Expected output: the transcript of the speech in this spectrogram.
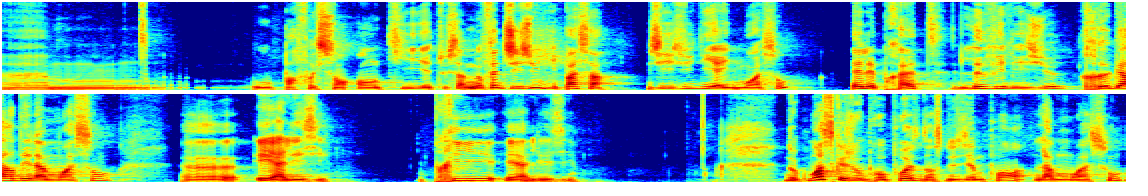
euh, ou parfois, ils sont anti et tout ça. Mais en fait, Jésus ne dit pas ça. Jésus dit, il y a une moisson, elle est prête, levez les yeux, regardez la moisson, euh, et allez-y. Priez et allez-y. Donc moi, ce que je vous propose dans ce deuxième point, la moisson,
